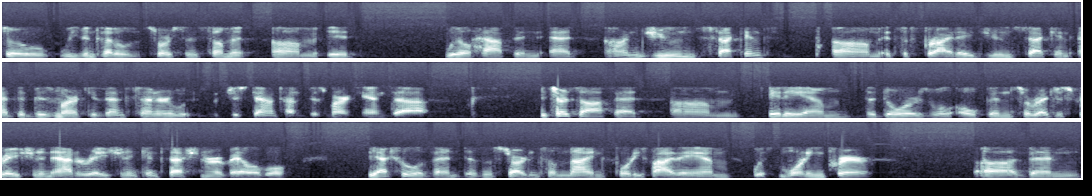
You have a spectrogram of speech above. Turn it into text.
So we've entitled it Source and Summit. Um, it will happen at on June 2nd um, it's a Friday, June 2nd, at the Bismarck Event Center, which is downtown Bismarck. And uh, it starts off at um, 8 a.m. The doors will open, so registration and adoration and confession are available. The actual event doesn't start until 9:45 a.m. with morning prayer. Uh, then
